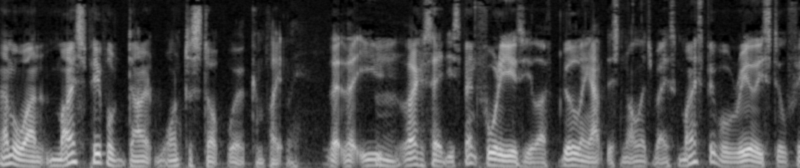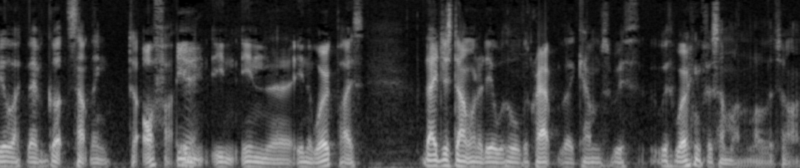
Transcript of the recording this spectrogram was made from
number one, most people don't want to stop work completely. That, that you, hmm. like I said, you spent 40 years of your life building up this knowledge base. Most people really still feel like they've got something to offer Yeah. in, in, in the in the workplace. They just don't want to deal with all the crap that comes with, with working for someone a lot of the time.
